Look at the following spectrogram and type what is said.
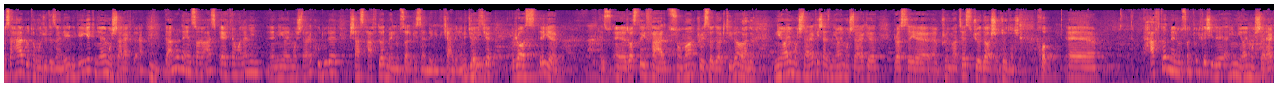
مثل هر دو تا موجود زنده دیگه یک نیای مشترک دارن. در مورد انسان و اسب احتمالا این نیای مشترک حدود 60 70 میلیون سال پیش زندگی می‌کرده. یعنی جایی. که راسته راسته فرد سومان پریستوداکتیلا بله. نیای مشترکش از نیای مشترک راسته پریماتس جدا شد. جدا شد. خب اه، 70 میلیون سال طول کشیده این نیای مشترک.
